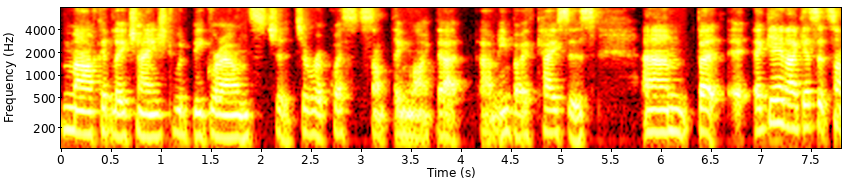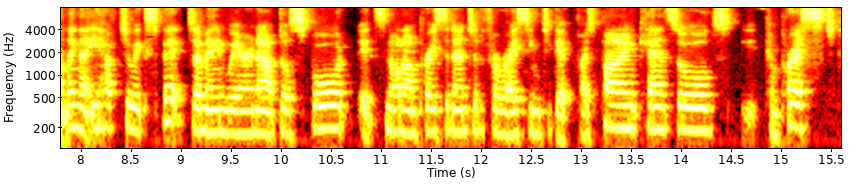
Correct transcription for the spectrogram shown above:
markedly changed would be grounds to to request something like that um, in both cases. Um, but again, I guess it's something that you have to expect. I mean, we're an outdoor sport. It's not unprecedented for racing to get postponed, cancelled, compressed.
